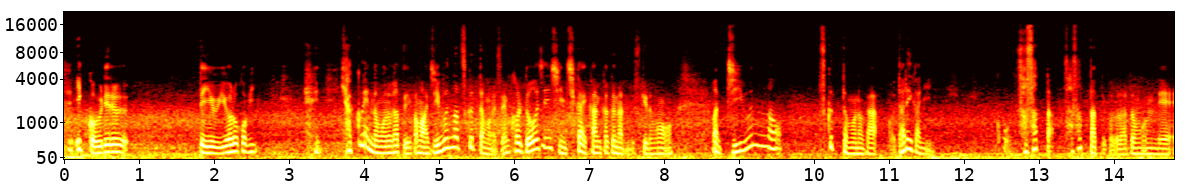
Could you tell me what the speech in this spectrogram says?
1個売れるっていう喜び 100円のものがというか、まあ、自分の作ったものですね。これ同人誌に近い感覚なんですけども、まあ、自分の作ったものが誰かにこう刺さった刺さったってことだと思うんで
